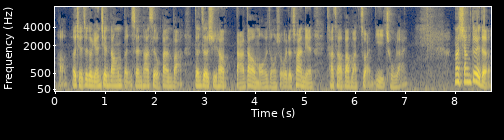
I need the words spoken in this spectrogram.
好，而且这个元件当中本身它是有办法跟这个讯号达到某一种所谓的串联，它才有办法转译出来。那相对的，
